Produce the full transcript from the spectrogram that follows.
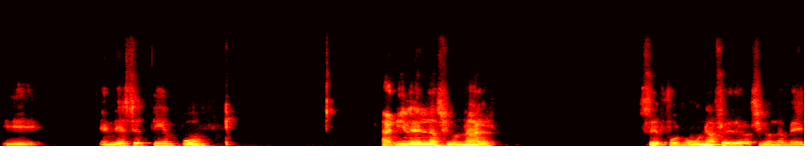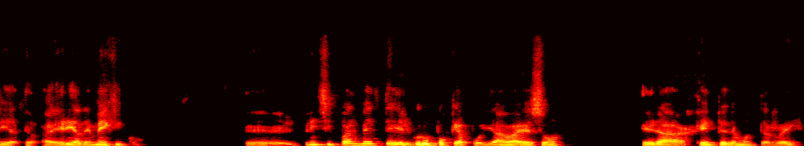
Y en ese tiempo, a nivel nacional, se formó una Federación Aérea de México. Eh, principalmente el grupo que apoyaba eso era gente de Monterrey.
